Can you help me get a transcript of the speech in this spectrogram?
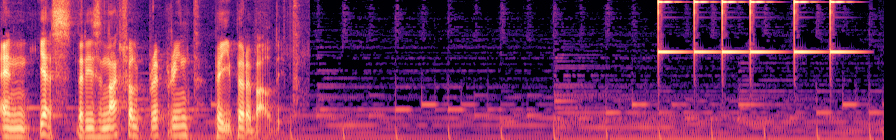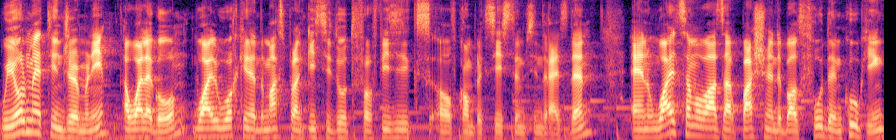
And yes, there is an actual preprint paper about it. We all met in Germany a while ago while working at the Max Planck Institute for Physics of Complex Systems in Dresden. And while some of us are passionate about food and cooking,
